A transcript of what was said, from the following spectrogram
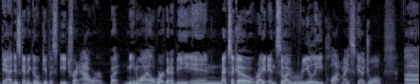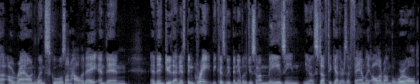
dad is going to go give a speech for an hour, but meanwhile, we're going to be in Mexico, right? And so yeah. I really plot my schedule uh, around when school's on holiday and then and then do that. And it's been great because we've been able to do some amazing, you know, stuff together as a family all around the world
